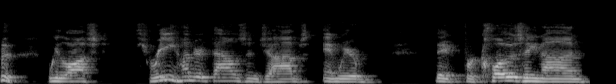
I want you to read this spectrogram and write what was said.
we lost 300,000 jobs and we were they for closing on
